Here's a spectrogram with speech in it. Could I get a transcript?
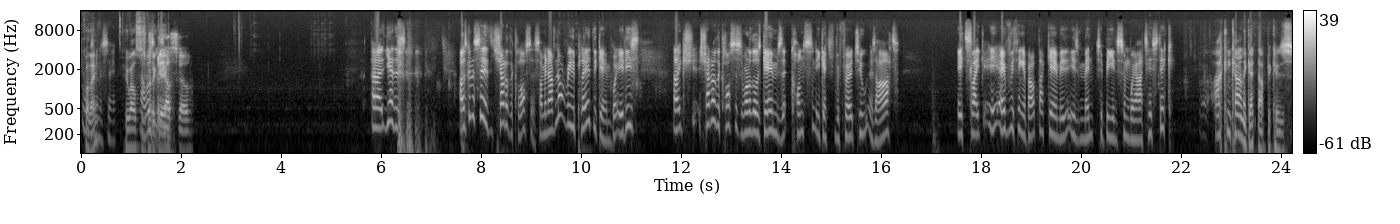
Go what on was I then. gonna say? Who else I has got a game? else go. Uh, yeah, there's. I was gonna say Shadow of the Colossus. I mean, I've not really played the game, but it is like Sh- Shadow of the Colossus is one of those games that constantly gets referred to as art. It's like everything about that game is meant to be in some way artistic. I can kind of get that because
